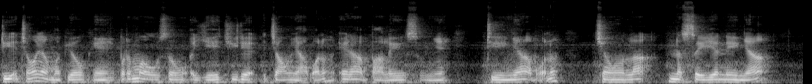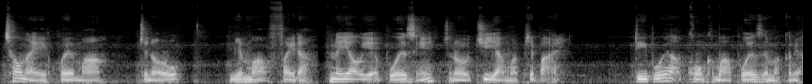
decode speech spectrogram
ဒီအကြောင်းအရာမပြောခင်ပထမအဆုံးအရေးကြီးတဲ့အကြောင်းအရာပေါ့နော်အဲ့ဒါဘာလဲဆိုရင်ဒီညပေါ့နော်ဂျွန်လ20ရက်နေ့ည6နာရီခွဲမှာကျွန်တော်တို့မြန်မာ fighter နှစ်ယောက်ရဲ့ပွဲစဉ်ကျွန်တော်တို့ကြည့်ရမှာဖြစ်ပါတယ်ဒီပွဲကအခွန်ခမာပွဲစဉ်ပါခင်ဗျ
